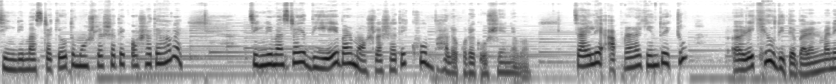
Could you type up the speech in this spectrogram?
চিংড়ি মাছটাকেও তো মশলার সাথে কষাতে হবে। চিংড়ি মাছটাকে দিয়ে এবার মশলার সাথে খুব ভালো করে কষিয়ে নেব। চাইলে আপনারা কিন্তু একটু রেখেও দিতে পারেন। মানে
